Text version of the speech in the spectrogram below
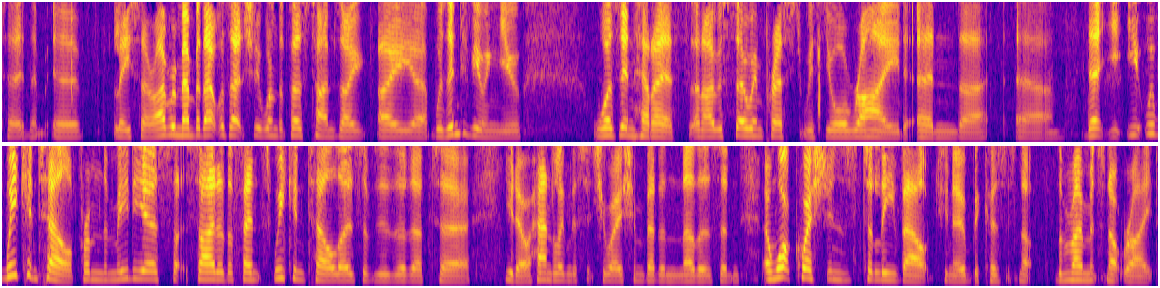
uh, the, uh, Lisa. I remember that was actually one of the first times I, I uh, was interviewing you was in Jerez, and I was so impressed with your ride and. Uh, um that you, you, we can tell from the media s- side of the fence, we can tell those of you that are, uh, you know, handling the situation better than others, and, and what questions to leave out, you know, because it's not the moment's not right.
